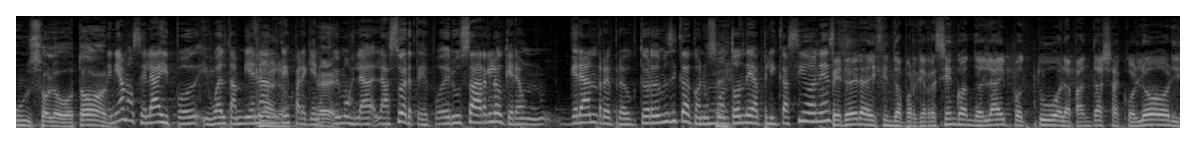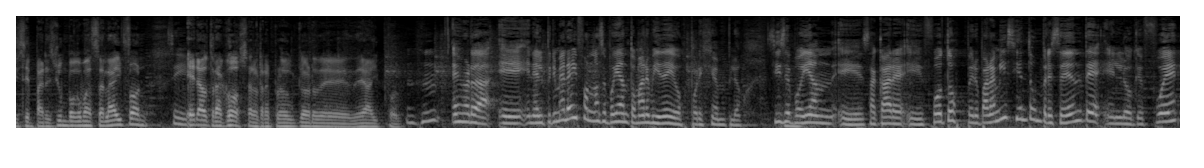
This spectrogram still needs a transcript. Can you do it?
un solo botón. Teníamos el iPod, igual también Claro. antes, para quienes Eh. tuvimos la, la suerte de poder usarlo, que era un gran reproductor de música con un Sí. montón de aplicaciones. Pero era distinto, porque recién cuando el iPod tuvo la pantalla color y se pareció un poco más al iPhone, Sí. era otra cosa el reproductor de, de iPod. Ujú, Es verdad, eh, en el primer iPhone no se podían tomar videos, por ejemplo. Sí se podían eh, eh, fotos, pero para mí sienta un precedente en lo que fue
